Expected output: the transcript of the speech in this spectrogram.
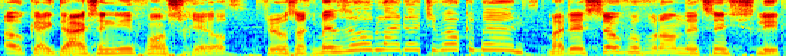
Oh, kijk, daar is in ieder geval een schild. Frill zegt, ik ben zo blij dat je wakker bent. Maar er is zoveel veranderd sinds je sliep.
